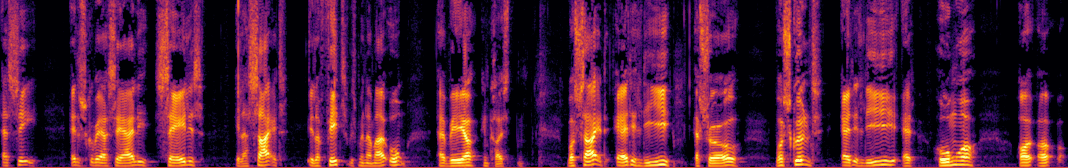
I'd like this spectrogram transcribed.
at se, at det skulle være særligt saligt, eller sejt, eller fedt, hvis man er meget ung, at være en kristen. Hvor sejt er det lige at sørge? Hvor skønt er det lige at hungre og, og,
